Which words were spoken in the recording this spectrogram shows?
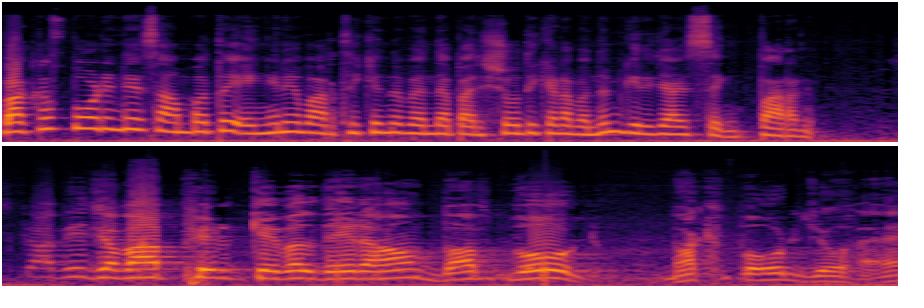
വഖഫ് ബോർഡിന്റെ സമ്പത്ത് എങ്ങനെ വർദ്ധിക്കുന്നുവെന്ന് പരിശോധിക്കണമെന്നും ഗിരിരാജ് സിംഗ് പറഞ്ഞു इसका भी जवाब फिर केवल दे रहा हूं वक्फ बोर्ड वक्फ बोर्ड जो है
